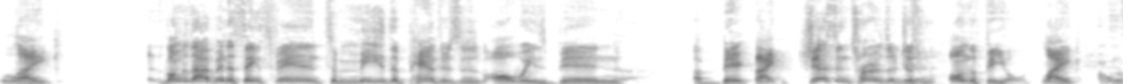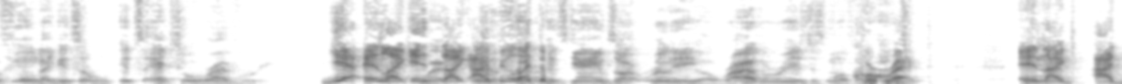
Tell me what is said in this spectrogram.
Like as long as I've been a Saints fan, to me the Panthers have always been a big like just in terms of just yeah. on the field, like on the field, like it's a it's actual rivalry. Yeah, and like it, where, like I feel like the games aren't really a rivalry; it's just more correct. And like I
